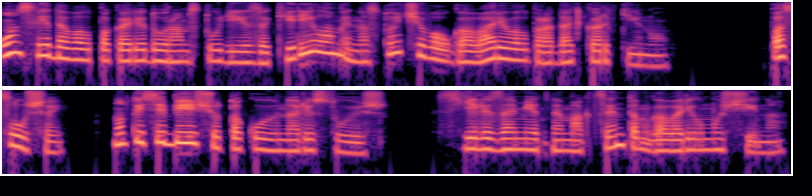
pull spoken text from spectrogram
Он следовал по коридорам студии за Кириллом и настойчиво уговаривал продать картину. «Послушай, ну ты себе еще такую нарисуешь», с еле заметным акцентом говорил мужчина.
